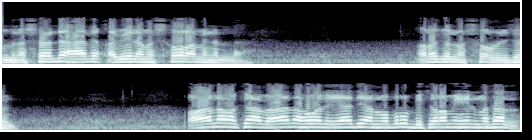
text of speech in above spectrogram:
ابن السعداء هذه قبيلة مشهورة من الله رجل مشهور بالجود قال وكعب هذا هو الإيادي المضروب بكرمه المثل.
